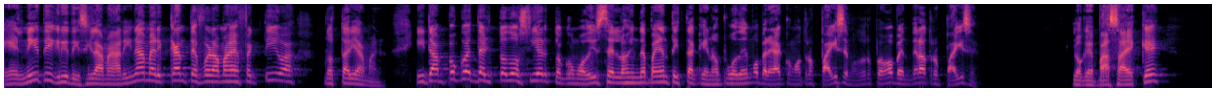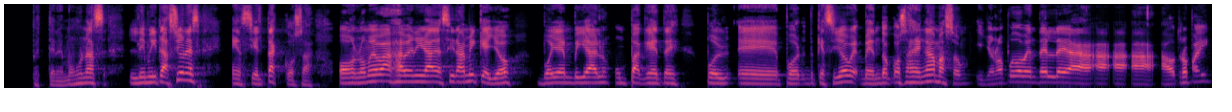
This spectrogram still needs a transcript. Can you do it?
en el nitty gritty, si la marina mercante fuera más efectiva, no estaría mal. Y tampoco es del todo cierto, como dicen los independentistas, que no podemos bregar con otros países. Nosotros podemos vender a otros países. Lo que pasa es que pues tenemos unas limitaciones en ciertas cosas. O no me vas a venir a decir a mí que yo voy a enviar un paquete por, eh, que si yo vendo cosas en Amazon y yo no puedo venderle a, a, otro país,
